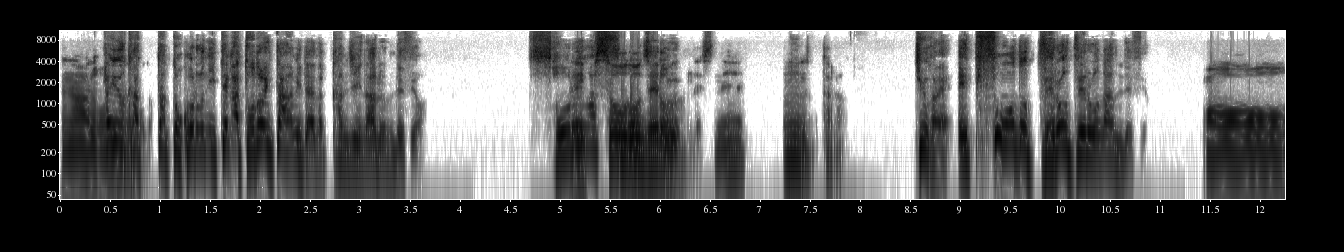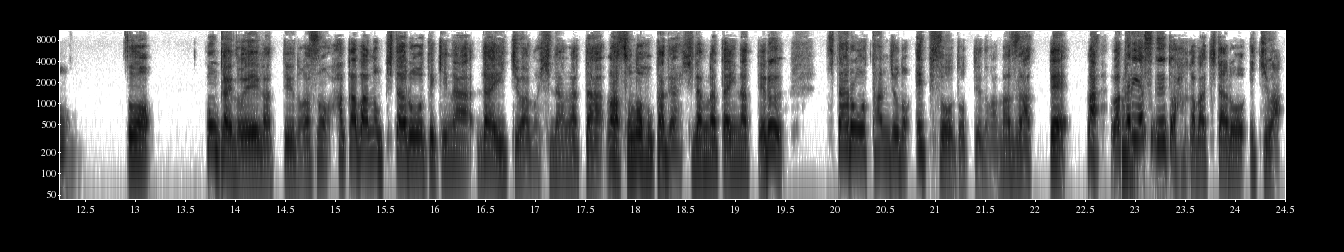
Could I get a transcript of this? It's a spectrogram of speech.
なるほど。かゆかったところに手が届いたみたいな感じになるんですよ。それエピソードゼロなんですね。うん。っだったら。ていうかね、エピソード00なんですよ。ああ。その、今回の映画っていうのは、その墓場の鬼太郎的な第1話のひな形、まあその他ではひな形になってる、鬼太郎誕生のエピソードっていうのがまずあって、まあわかりやすく言うと墓場鬼太郎1話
